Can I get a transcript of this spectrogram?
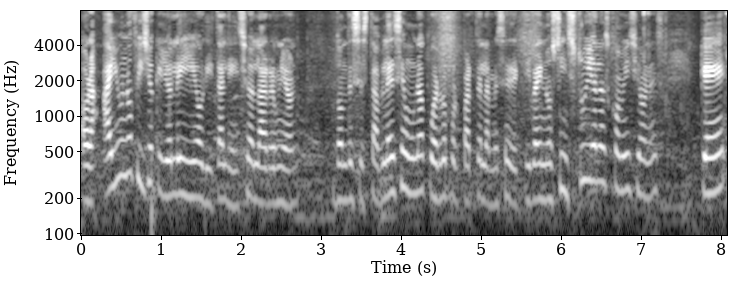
Ahora, hay un oficio que yo leí ahorita al inicio de la reunión donde se establece un acuerdo por parte de la mesa directiva y nos instruye a las comisiones que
